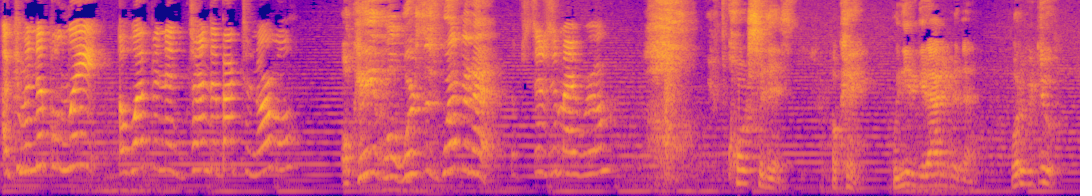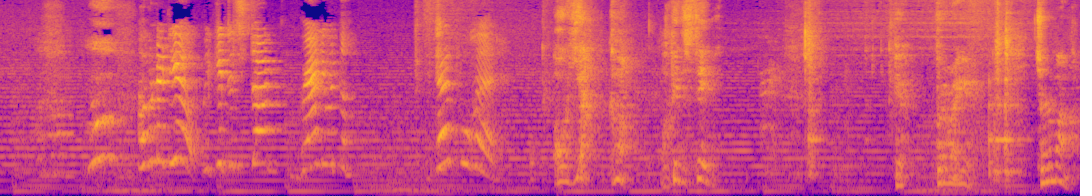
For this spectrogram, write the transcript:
I can manipulate a weapon and turn it back to normal. Okay, well, where's this weapon at? Upstairs in my room. Of course it is. Okay, we need to get out of here then. What do we do? I have an idea. We can distract Granny with the Deadpool head. Oh yeah, come on. I'll get this table. Here, put him right here. Turn him on.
